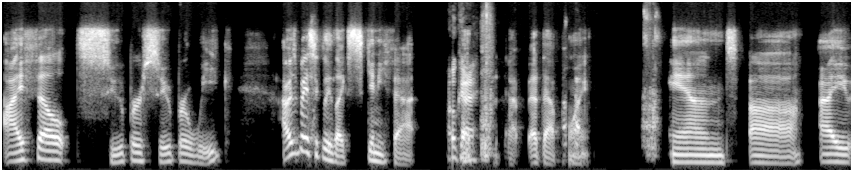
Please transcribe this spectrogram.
I felt super, super weak. I was basically like skinny fat Okay. at that, at that point. And uh, I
